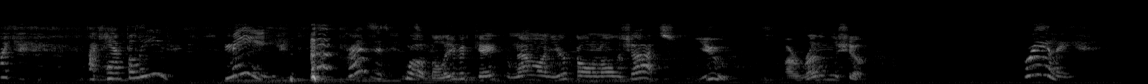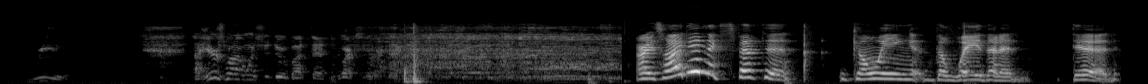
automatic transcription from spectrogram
I, can't, I can't believe it. Me, president. Well, believe it, Kate. From now on, you're calling all the shots. You are running the show. Really? Really. Now, here's what I want you to do about that Wexler thing. All right, so I didn't expect it going the way that it did.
